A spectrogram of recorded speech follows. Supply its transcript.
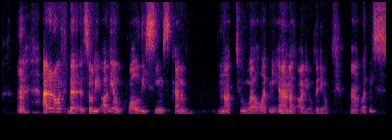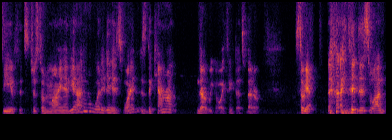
I don't know if the so the audio quality seems kind of not too well. Let me uh, not audio video. Uh, let me see if it's just on my end. Yeah, I don't know what it is. Why is the camera? There we go. I think that's better. So yeah, I did this one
